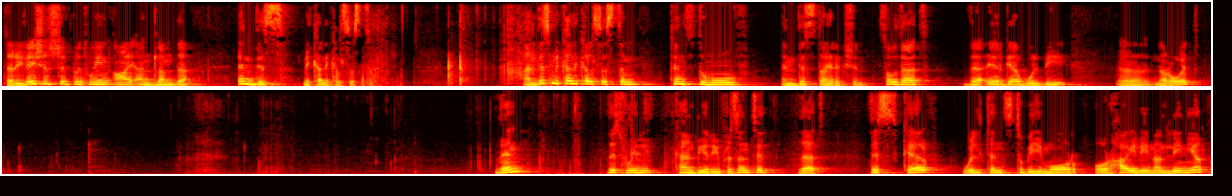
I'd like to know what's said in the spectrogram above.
the relationship between I and lambda in this mechanical system. And this mechanical system tends to move in this direction so that the air gap will be uh, narrowed. Then this will can be represented that this curve will tend to be more or highly nonlinear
